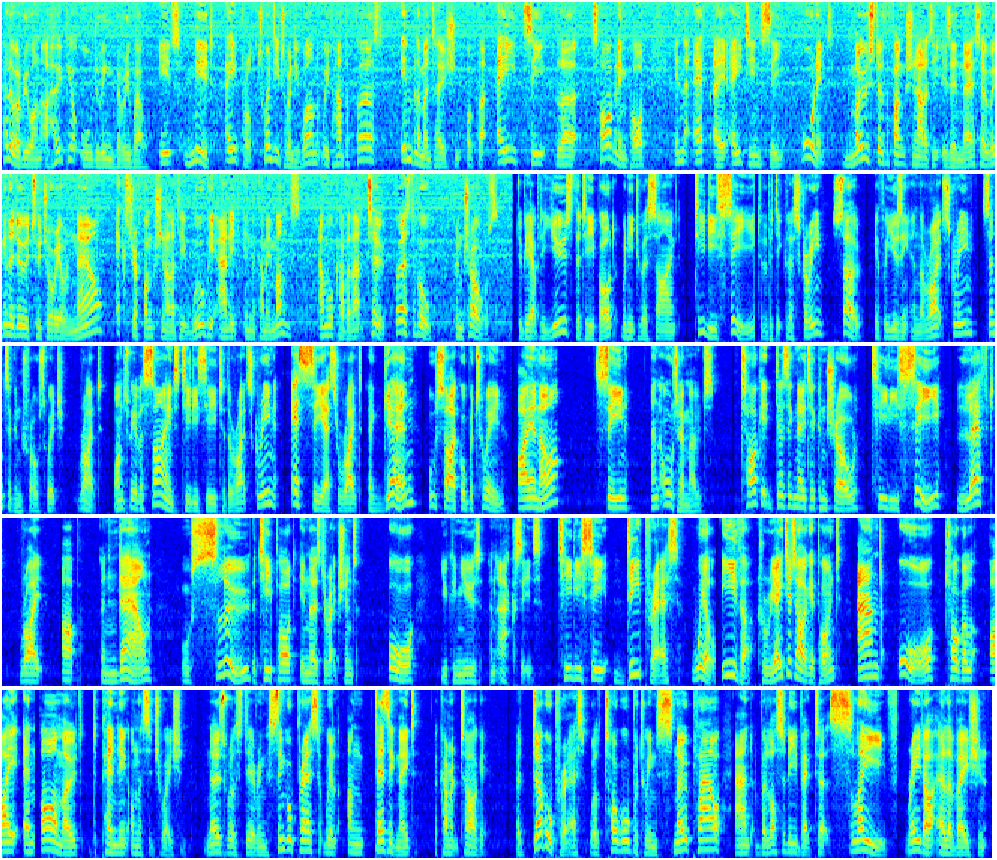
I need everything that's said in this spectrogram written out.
Hello everyone, I hope you're all doing very well. It's mid-April 2021, we've had the first implementation of the ATFLIR targeting pod in the FA-18C Hornet. Most of the functionality is in there, so we're going to do a tutorial now. Extra functionality will be added in the coming months, and we'll cover that too. First of all, controls. To be able to use the T-Pod, we need to assign TDC to the particular screen. So, if we're using it in the right screen, sensor control switch right. Once we have assigned TDC to the right screen, SCS right again will cycle between INR, scene, and auto modes. Target designator control TDC left, right, up, and down will slew the T-Pod in those directions, or you can use an axis. TDC depress will either create a target point and or toggle INR mode depending on the situation. Nose wheel steering single press will undesignate a current target. A double press will toggle between snowplow and velocity vector slave. Radar elevation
